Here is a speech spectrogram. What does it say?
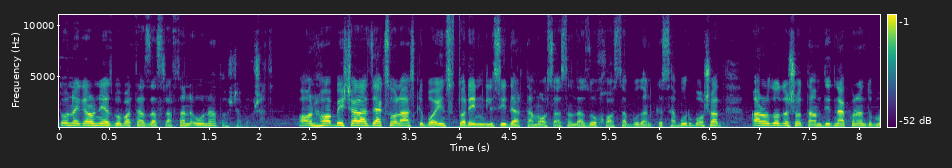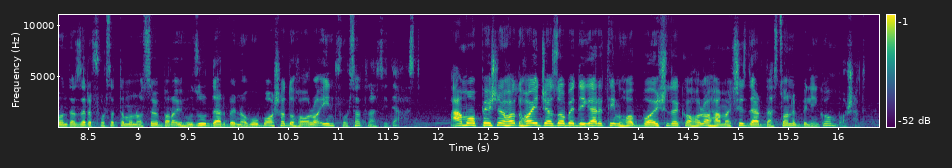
تا نگرانی از بابت از دست رفتن او نداشته باشد. آنها بیشتر از یک سال است که با این ستاره انگلیسی در تماس هستند. از او خواسته بودند که صبور باشد. قراردادش را تمدید نکنند و منتظر فرصت مناسب برای حضور در برنابو باشد و حالا این فرصت رسیده است. اما پیشنهادهای جذاب دیگر تیم باعث شده که حالا همه چیز در دستان بلینگام باشد.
